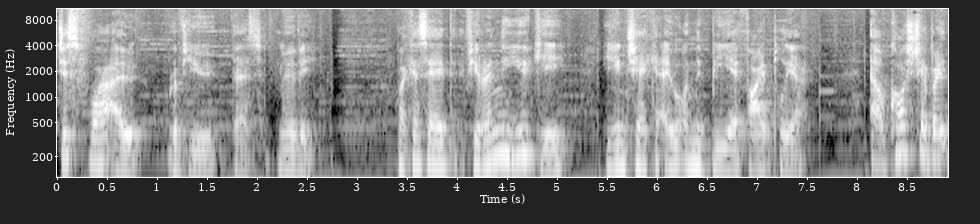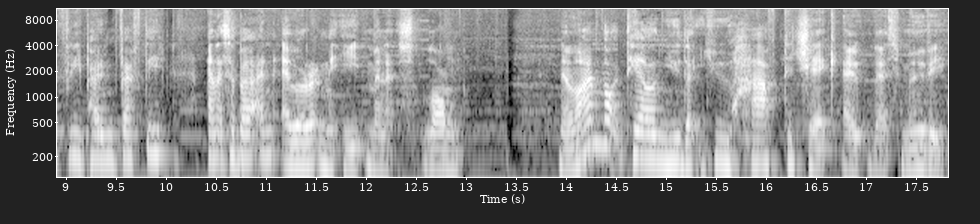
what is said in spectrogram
Just flat out review this movie. Like I said, if you're in the UK, you can check it out on the BFI player. It'll cost you about £3.50 and it's about an hour and 8 minutes long. Now, I'm not telling you that you have to check out this movie.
